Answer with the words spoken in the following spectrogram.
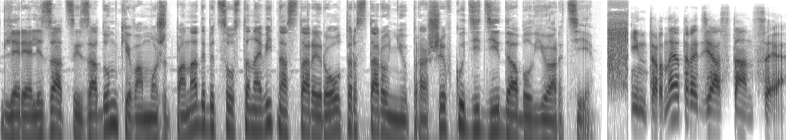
Для реализации задумки вам может понадобиться установить на старый роутер стороннюю прошивку DDWRT. Интернет-радиостанция.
